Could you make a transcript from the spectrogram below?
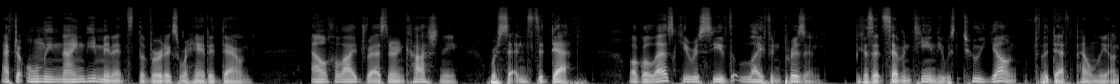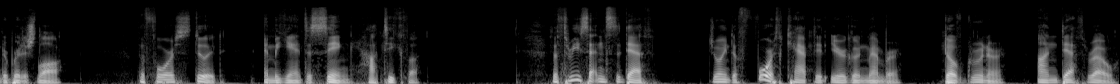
After only 90 minutes, the verdicts were handed down. Al-Khalai, Dresner, and Kashani were sentenced to death, while Golevsky received life in prison, because at 17 he was too young for the death penalty under British law. The four stood and began to sing Hatikva. The three sentenced to death joined a fourth captive Irgun member, Dov Gruner, on death row.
